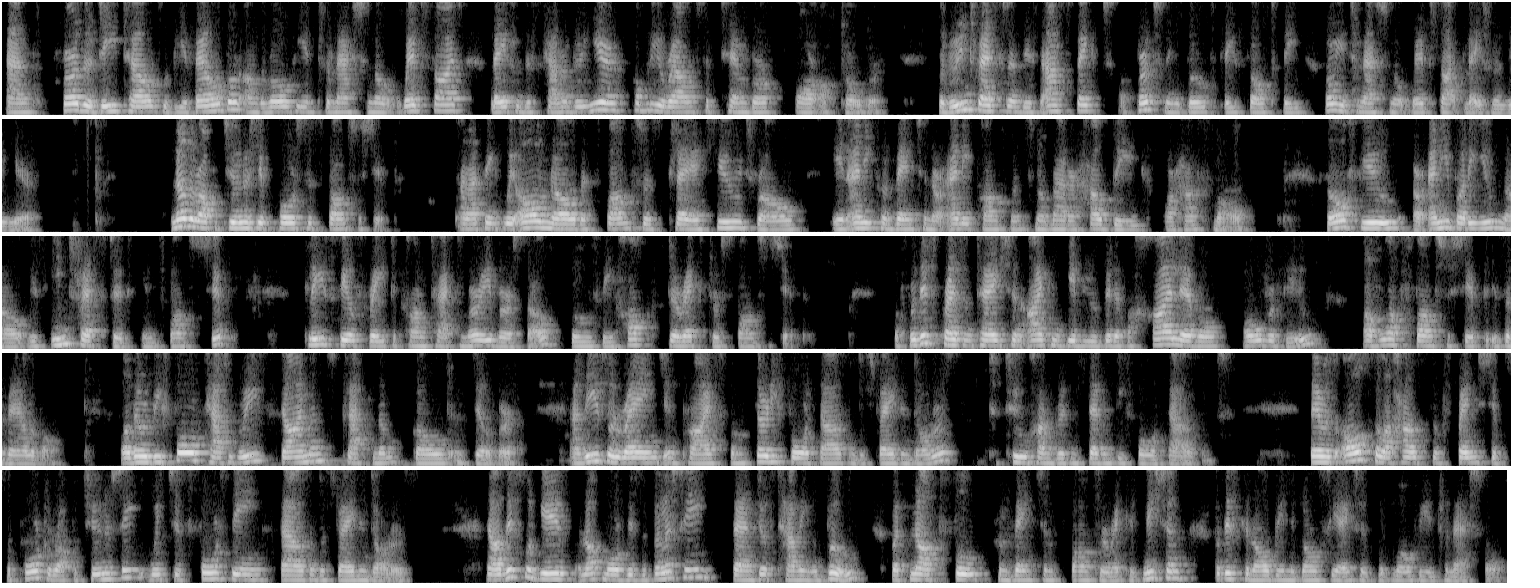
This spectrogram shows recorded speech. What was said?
And further details will be available on the Rotary International website later this calendar year, probably around September or October. So if you're interested in this aspect of purchasing a booth, please go to the Rotary International website later in the year. Another opportunity, of course, is sponsorship. And I think we all know that sponsors play a huge role in any convention or any conference, no matter how big or how small. So if you or anybody you know is interested in sponsorship, please feel free to contact Murray Verso, who's the HOC Director Sponsorship. But for this presentation, I can give you a bit of a high level overview of what sponsorship is available. Well, there will be four categories, diamond, platinum, gold, and silver. And these will range in price from 34,000 Australian dollars to 274,000. There is also a House of Friendship supporter opportunity, which is 14,000 Australian dollars. Now, this will give a lot more visibility than just having a booth, but not full convention sponsor recognition, but this can all be negotiated with Rotary International.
